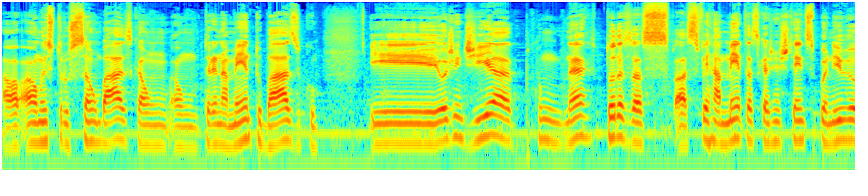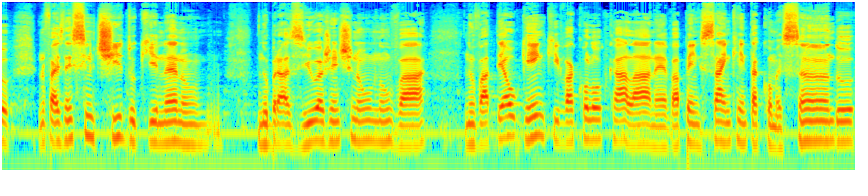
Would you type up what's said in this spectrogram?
a, uma instrução básica, a um, a um treinamento básico. E hoje em dia, com né, todas as, as ferramentas que a gente tem disponível, não faz nem sentido que né, no, no Brasil a gente não, não vá não vai ter alguém que vai colocar lá, né? Vai pensar em quem está começando,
